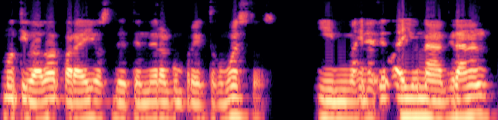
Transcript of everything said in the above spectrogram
motivador para ellos de tener algún proyecto como estos. Y me imagino que hay una gran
